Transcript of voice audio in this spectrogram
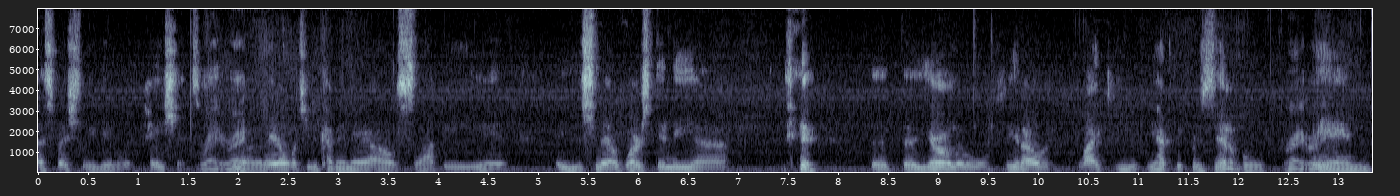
especially dealing with patients. Right, right. You know, they don't want you to come in there all sloppy and, and you smell worse than the uh, the the urinals. You know, like you you have to be presentable. Right, right. And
